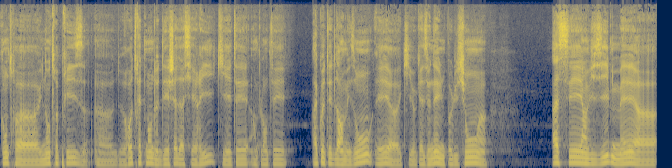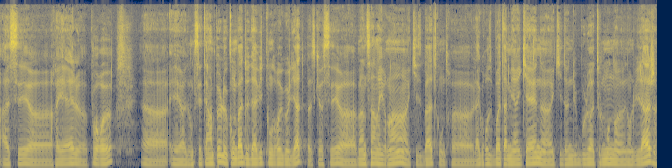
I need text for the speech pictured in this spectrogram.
contre euh, une entreprise euh, de retraitement de déchets d'acierie qui était implantée à côté de leur maison et qui occasionnait une pollution assez invisible mais assez réelle pour eux. Euh, et euh, donc c'était un peu le combat de David contre Goliath parce que c'est euh, 25 riverains euh, qui se battent contre la grosse boîte américaine qui donne du boulot à tout le monde dans, dans le village.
